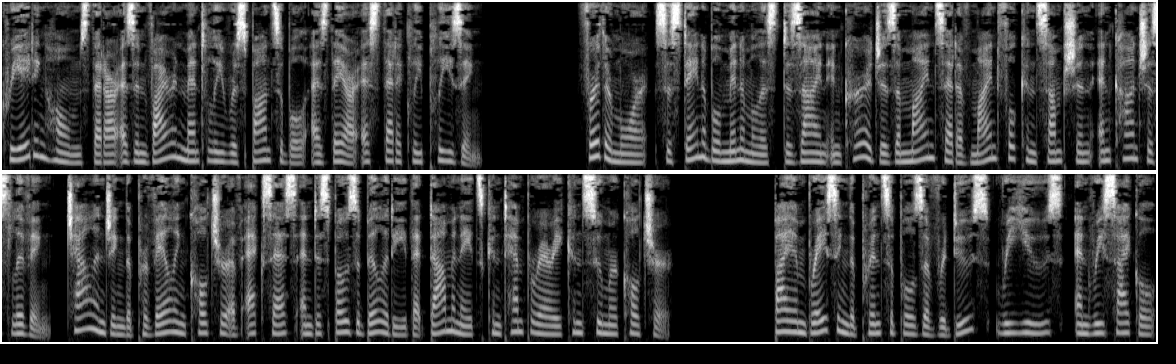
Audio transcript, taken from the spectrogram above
creating homes that are as environmentally responsible as they are aesthetically pleasing. Furthermore, sustainable minimalist design encourages a mindset of mindful consumption and conscious living, challenging the prevailing culture of excess and disposability that dominates contemporary consumer culture. By embracing the principles of reduce, reuse, and recycle,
